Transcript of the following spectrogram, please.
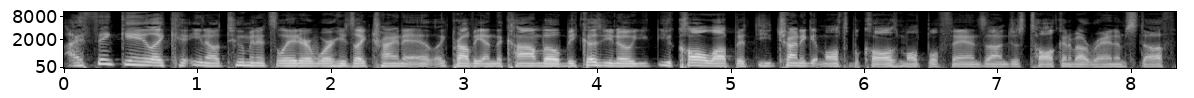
I think eh, like you know two minutes later where he's like trying to like probably end the convo because you know you, you call up it you're trying to get multiple calls multiple fans on just talking about random stuff.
